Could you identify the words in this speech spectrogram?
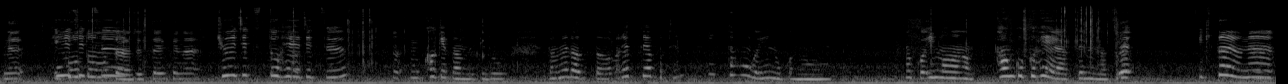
ね平日行こうと思ったら絶対行けない。休日と平日もかけたんだけどダメだった。あれってやっぱ店舗に行った方がいいのかな。なんか今韓国フェアやってるんだって。行きたいよね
